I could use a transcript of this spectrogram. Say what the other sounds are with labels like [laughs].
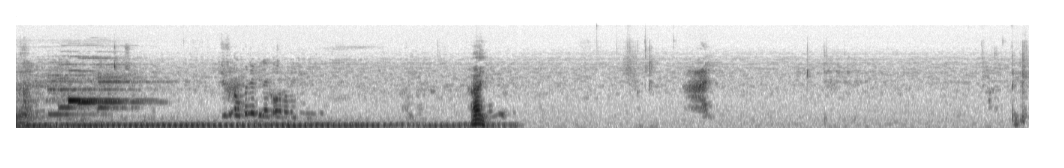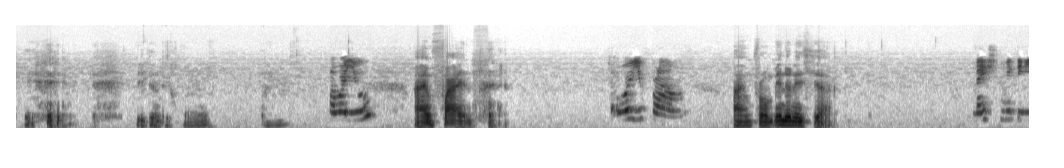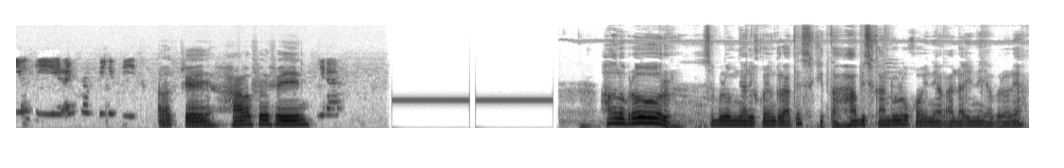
Yeah. Just open and be like, oh, nobody [laughs] can read it. Hi. you don't. How are you? I'm fine. [laughs] Where are you from? I'm from Indonesia. Nice meeting Okay, halo Filipin. Yeah. Halo bro, sebelum nyari koin gratis kita habiskan dulu koin yang ada ini ya bro ya.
